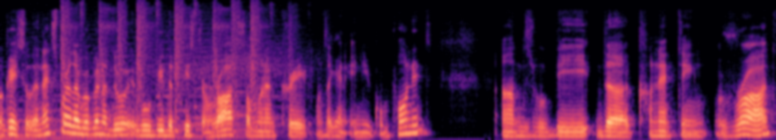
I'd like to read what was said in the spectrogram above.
Okay, so the next part that we're gonna do, it will be the piston rod. So I'm gonna create, once again, a new component. Um, this will be the connecting rod.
